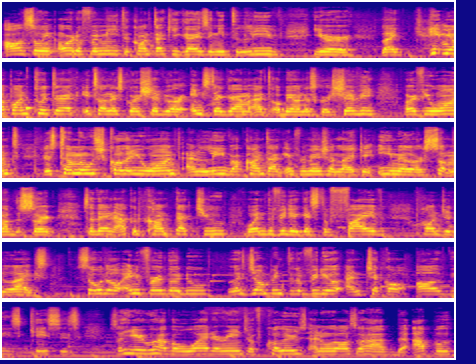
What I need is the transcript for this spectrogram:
Also, in order for me to contact you guys, you need to leave your like hit me up on Twitter at it's underscore Shevi or Instagram at obey underscore Shevi. Or if you want, just tell me which color you want and leave a contact information like an email or something of the sort. So then I could contact you when the video gets to 500 likes. So without any further ado, let's jump into the video and check out all of these cases. So here we have a wider range of colors and we also have the Apple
